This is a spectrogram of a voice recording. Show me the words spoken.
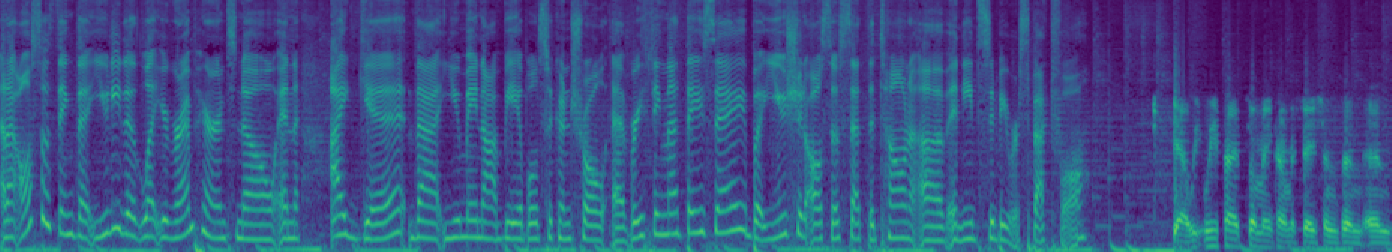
And I also think that you need to let your grandparents know. And I get that you may not be able to control everything that they say, but you should also set the tone of it needs to be respectful. yeah, we, we've had so many conversations, and, and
